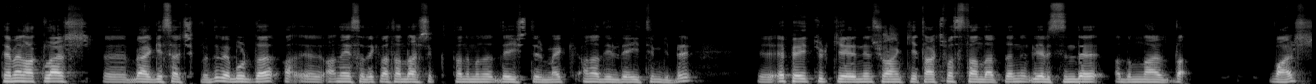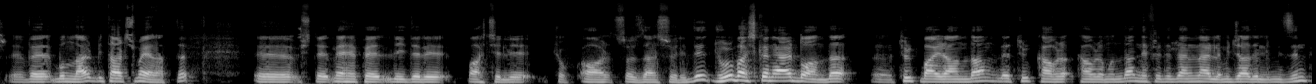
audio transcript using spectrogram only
temel haklar e, belgesi açıkladı ve burada e, anayasadaki vatandaşlık tanımını değiştirmek, ana dilde eğitim gibi e, epey Türkiye'nin şu anki tartışma standartlarının ilerisinde adımlar da var E, ve bunlar bir tartışma yarattı. E, işte MHP lideri Bahçeli çok ağır sözler söyledi. Cumhurbaşkanı Erdoğan da Türk bayrağından ve Türk kavra- kavramından nefret edenlerle mücadelemizin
